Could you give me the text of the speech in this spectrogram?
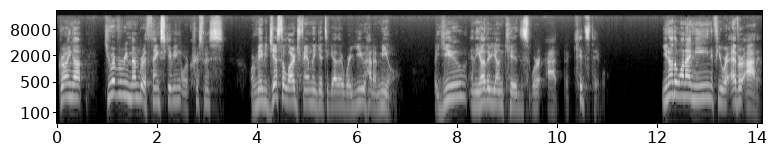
Growing up, do you ever remember a Thanksgiving or Christmas or maybe just a large family get together where you had a meal, but you and the other young kids were at the kids' table? You know the one I mean if you were ever at it.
